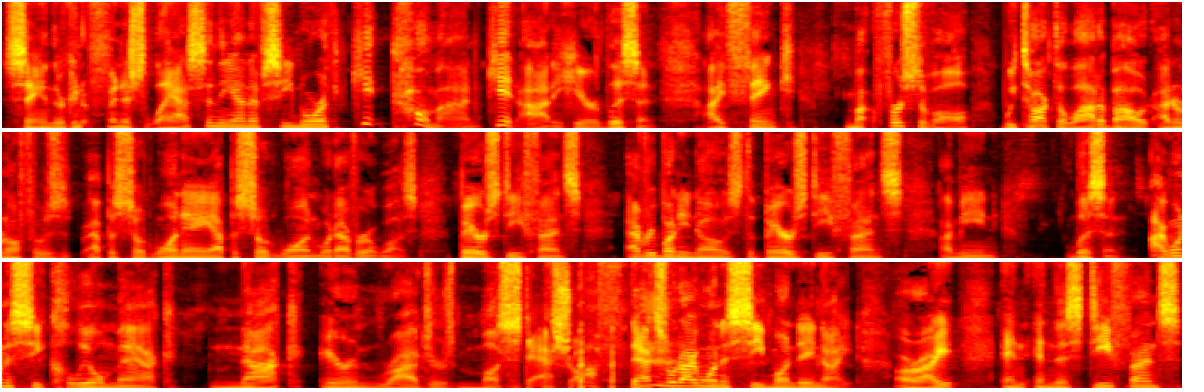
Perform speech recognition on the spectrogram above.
saying they're going to finish last in the NFC North. Get come on, get out of here. Listen, I think. My, first of all, we talked a lot about, I don't know if it was episode 1A, episode 1, whatever it was. Bears defense. Everybody knows the Bears defense. I mean, listen, I want to see Khalil Mack knock Aaron Rodgers' mustache off. That's what I want to see Monday night. All right. And and this defense,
